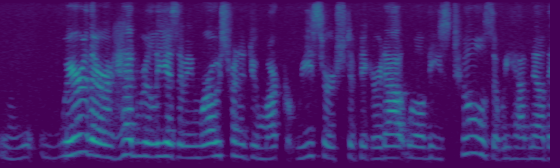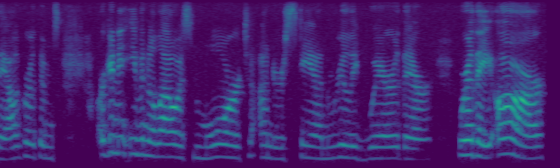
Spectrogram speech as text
where their head really is. I mean, we're always trying to do market research to figure it out. Well, these tools that we have now, the algorithms, are going to even allow us more to understand really where they're where they are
